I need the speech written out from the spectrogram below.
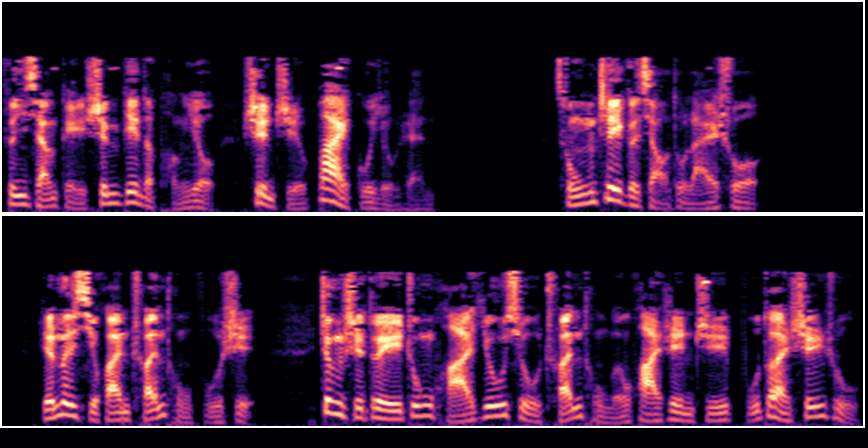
分享给身边的朋友，甚至外国友人。从这个角度来说，人们喜欢传统服饰，正是对中华优秀传统文化认知不断深入、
